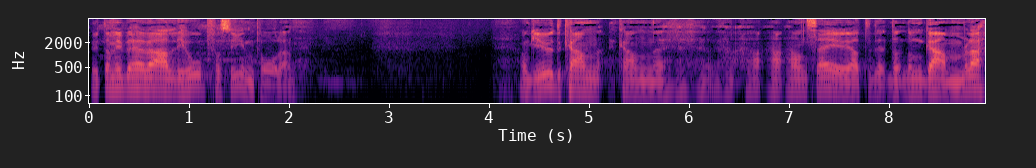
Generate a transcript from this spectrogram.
Utan vi behöver allihop få syn på den. Och Gud kan, kan han, säger ju att de, de gamla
